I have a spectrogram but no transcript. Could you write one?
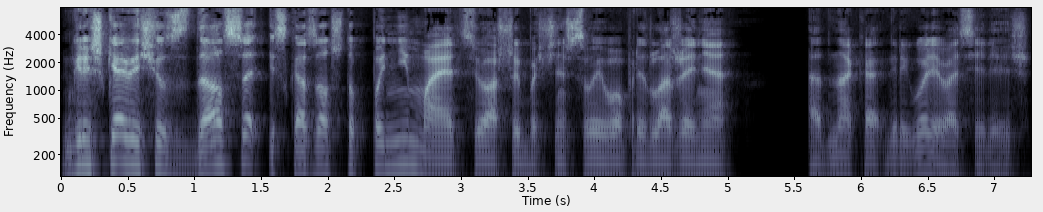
Гришкевичу сдался и сказал, что понимает всю ошибочность своего предложения. Однако, Григорий Васильевич,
